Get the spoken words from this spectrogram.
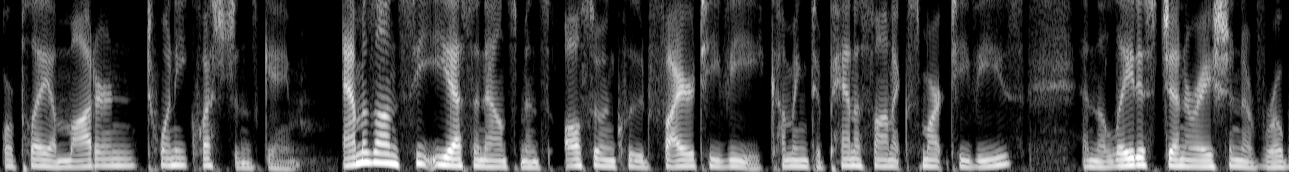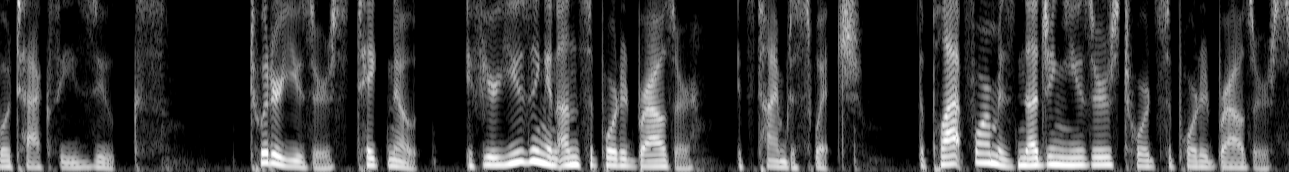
or play a modern 20 questions game. Amazon CES announcements also include Fire TV coming to Panasonic smart TVs and the latest generation of robotaxi Zoox. Twitter users, take note. If you're using an unsupported browser, it's time to switch. The platform is nudging users towards supported browsers,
